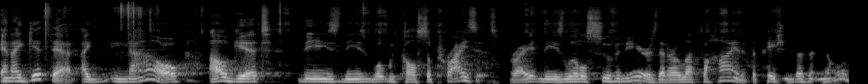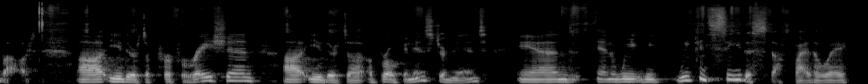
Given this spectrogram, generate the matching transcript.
and I get that. I now I'll get these these what we call surprises, right? These little souvenirs that are left behind that the patient doesn't know about. Uh, either it's a perforation, uh, either it's a, a, broken instrument, and and we we we can see this stuff by the way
